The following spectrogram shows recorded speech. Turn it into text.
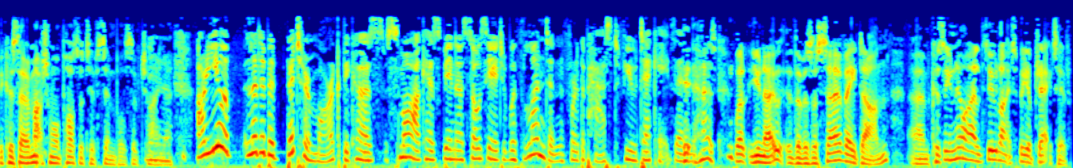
because there are much more positive symbols of China. Yeah. Are you a little bit bitter, Mark, because smog has been associated with London for the past few decades? it has. Well, you know, there was a survey done, because um, you know I do like to be objective.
